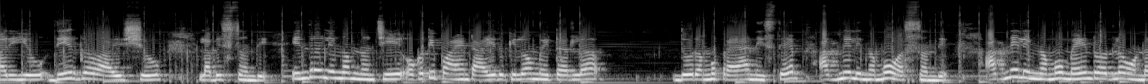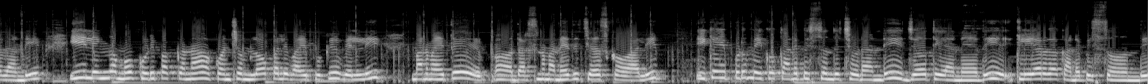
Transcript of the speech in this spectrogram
మరియు దీర్ఘాయుష్ లభిస్తుంది. ఇంద్రలింగం నుంచి ఒకటి పాయింట్ ఐదు కిలోమీటర్ల దూరము ప్రయాణిస్తే అగ్నిలింగము వస్తుంది. అగ్నిలింగము మెయిన్ రోడ్లో ఉండదండి. ఈ లింగము కుడి పక్కన కొంచెం లోపలి వైపుకి వెళ్ళి మనమైతే దర్శనం అనేది చేసుకోవాలి. ఇక ఇప్పుడు మీకు కనిపిస్తుంది చూడండి జ్యోతి అనేది క్లియర్గా కనిపిస్తుంది.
